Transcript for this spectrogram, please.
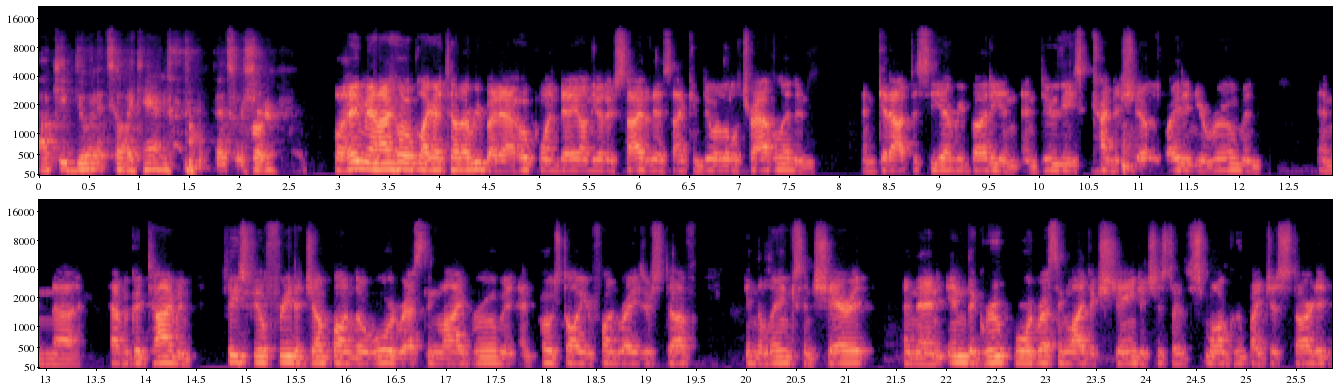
I'll keep doing it till I can. That's for sure. Well, hey man, I hope, like I tell everybody, I hope one day on the other side of this, I can do a little traveling and and get out to see everybody and, and do these kind of shows right in your room and and uh, have a good time. And please feel free to jump on the Ward Wrestling Live room and, and post all your fundraiser stuff in the links and share it and then in the group, World Wrestling Live Exchange, it's just a small group I just started.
